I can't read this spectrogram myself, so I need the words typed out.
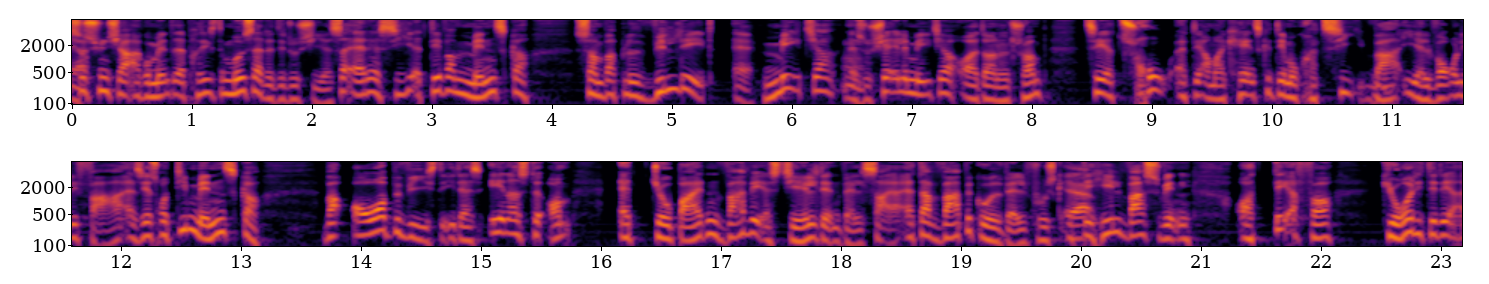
ja. så synes jeg, at argumentet er præcis det modsatte af det, du siger. Så er det at sige, at det var mennesker, som var blevet vildledt af medier, mm. af sociale medier og af Donald Trump, til at tro, at det amerikanske demokrati var i alvorlig fare. Altså jeg tror, de mennesker var overbeviste i deres inderste om, at Joe Biden var ved at stjæle den valgsejr, at der var begået valgfusk, at Ja. det hele var svindel, og derfor gjorde de det der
